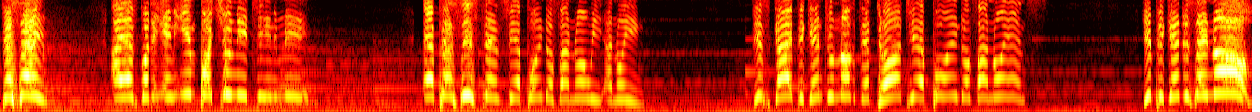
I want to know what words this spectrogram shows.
the same. I have got an importunity in me, a persistence to a point of annoying. This guy began to knock the door to a point of annoyance. He began to say, No!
